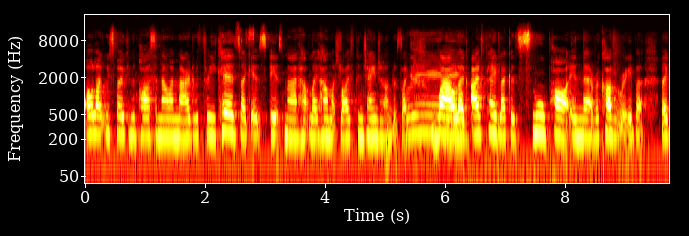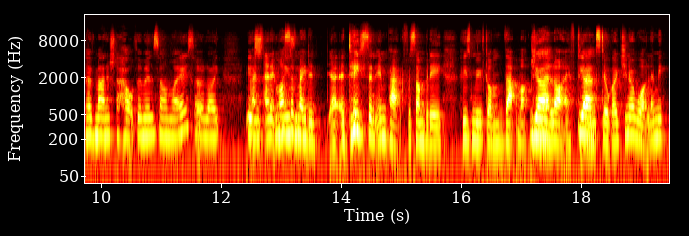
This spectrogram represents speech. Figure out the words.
oh, like we spoke in the past, and now I'm married with three kids. Like it's it's mad how like how much life can change, and I'm just like, wow, like I've played like a small part in their recovery, but like I've managed to help them in some way. So like, and, and it must have made a, a decent impact for somebody who's moved on that much Yeah. in their life to Yeah. then still go, do you know what? Let me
